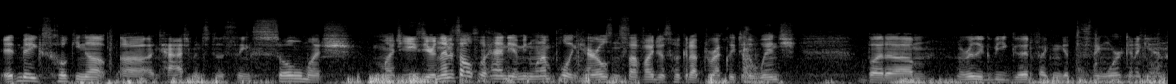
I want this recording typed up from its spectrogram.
it makes hooking up uh, attachments to this thing so much much easier. And then it's also handy I mean when I'm pulling harrows and stuff I just hook it up directly to the winch. But um, it really would be good if I can get this thing working again.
